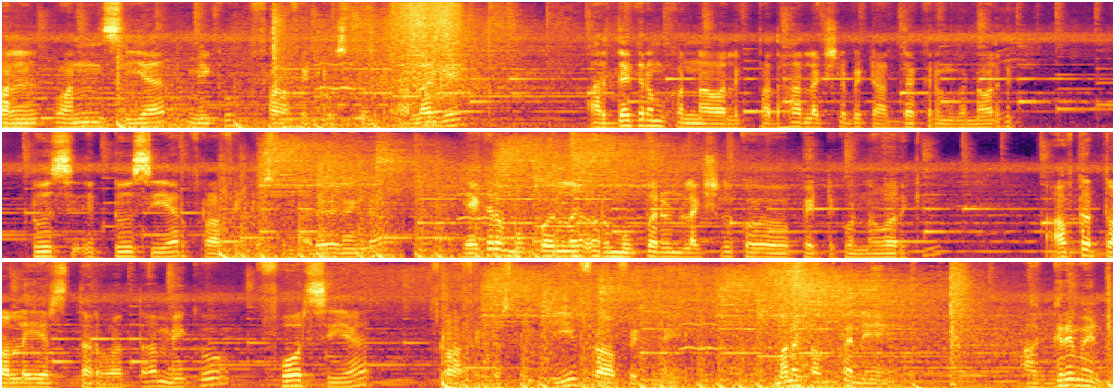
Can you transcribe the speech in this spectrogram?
one one CR మీకు ప్రాఫిట్ వస్తుంది. అలాగే అర్ధకరం కొన్న వాళ్ళకి పదహారు లక్షలు పెట్టి అర్ధకరం కొన్న వాళ్ళకి two C two CR profit వస్తుంది. అదేవిధంగా ఎకరం ముప్పై ముప్పై రెండు లక్షలు పెట్టుకున్న వారికి ఆఫ్టర్ ట్వెల్వ్ ఇయర్స్ తర్వాత మీకు ఫోర్ సిఆర్ ప్రాఫిట్ వస్తుంది. ఈ ప్రాఫిట్ని మన కంపెనీ అగ్రిమెంట్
